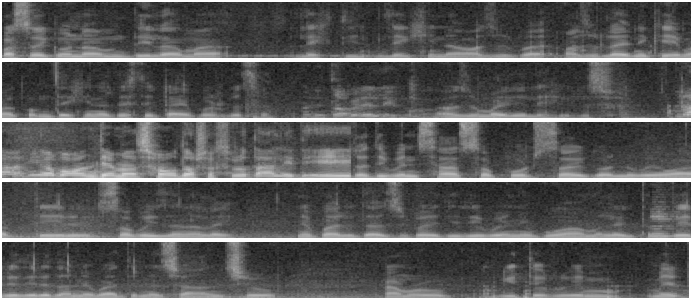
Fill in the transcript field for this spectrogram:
कसैको नाम दिलामा लेख्दि लेखिन हजुर हजुरलाई नै केहीमा कम देखिन त्यस्तै टाइपहरूको छ। हजुर मैले लेखेको छु। ल हामी अब अन्त्यमा छौँ दर्शक श्रोताले धेरै जति पनि साथ सपोर्ट सहयोग गर्नुभयो उहाँहरू धेरै सबैजनालाई नेपाली दाजुभाइ दिदीबहिनी बुवा आमालाई एकदम धेरै धेरै धन्यवाद दिन चाहन्छु। राम्रो गीतहरू मेरो त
